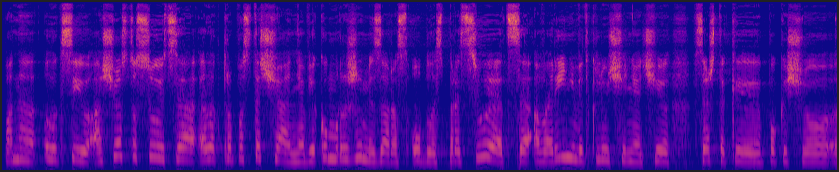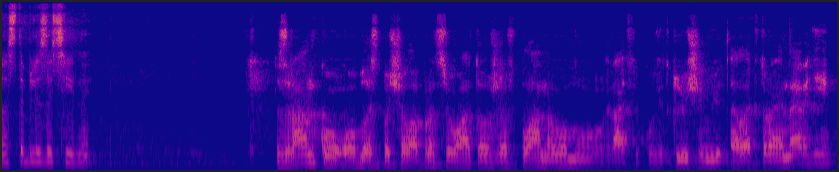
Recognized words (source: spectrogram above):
Пане Олексію, а що стосується електропостачання, в якому режимі зараз область працює? Це аварійні відключення, чи все ж таки поки що е, стабілізаційний? Зранку область почала працювати вже в плановому графіку відключень від електроенергії.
